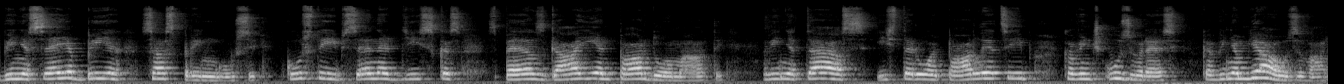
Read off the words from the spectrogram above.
Viņa seja bija saspringusi, kustības enerģiskas, spēles gājieni pārdomāti. Viņa tēls izteroja pārliecību, ka viņš uzvarēs, ka viņam jāuzvar.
